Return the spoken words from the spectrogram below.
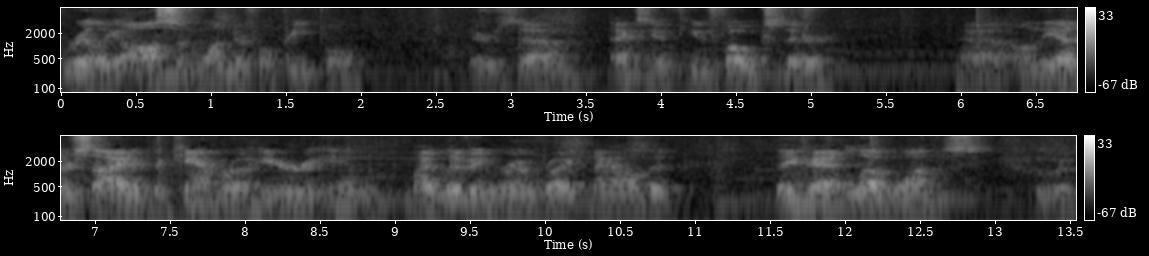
really awesome, wonderful people. There's um, actually a few folks that are uh, on the other side of the camera here in my living room right now that they've had loved ones who have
